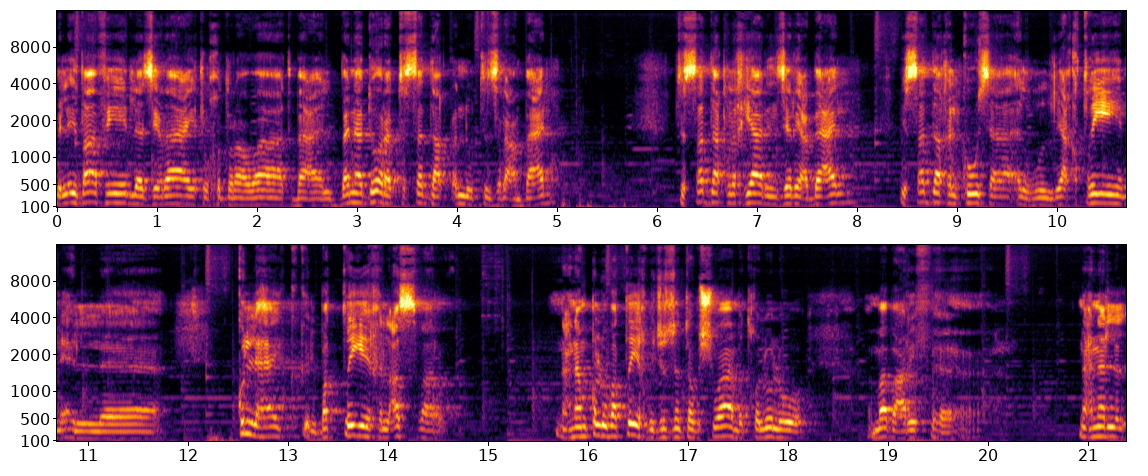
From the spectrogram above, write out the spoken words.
بالإضافة لزراعة الخضروات بعل بندورة بتصدق أنه تزرع بعل بتصدق الخيار ينزرع بعل يصدق الكوسة اليقطين كل هاي البطيخ الأصفر نحن بنقول له بطيخ بجوز أنتم بالشوام بتقولوا له ما بعرف نحن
